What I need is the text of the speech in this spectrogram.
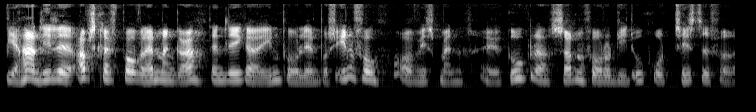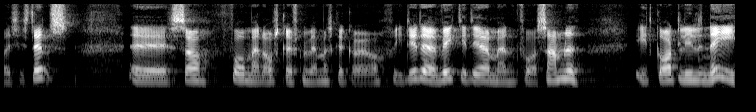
vi har en lille opskrift på, hvordan man gør. Den ligger inde på Info, og hvis man øh, googler, sådan får du dit ukrudt testet for resistens, øh, så får man opskriften, hvad man skal gøre. Fordi det, der er vigtigt, det er, at man får samlet et godt lille næ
